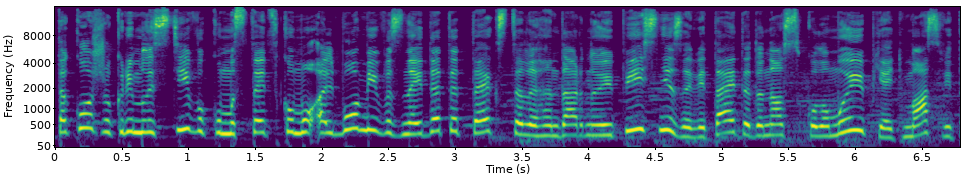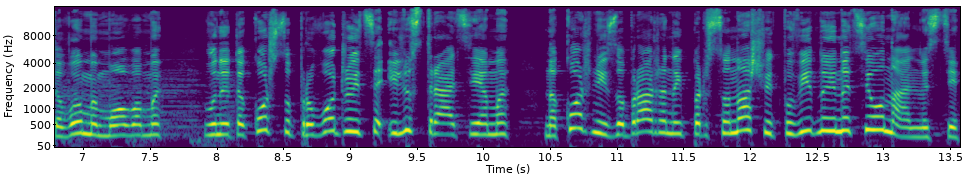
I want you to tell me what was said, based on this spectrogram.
Також, окрім листівок, у мистецькому альбомі ви знайдете тексти легендарної пісні Завітайте до нас з Коломию п'ятьма світовими мовами. Вони також супроводжуються ілюстраціями. На кожній зображений персонаж відповідної національності:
